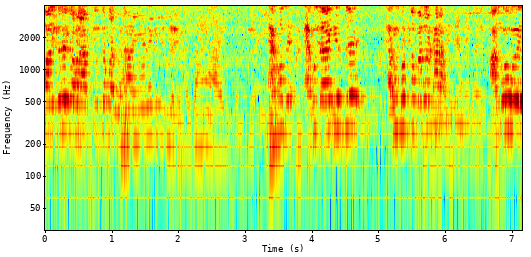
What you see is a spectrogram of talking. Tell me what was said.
মালিকের ব্যাপার আপনি দিতে পারবেন না। এখন এখন দেখা গেছে এখন বর্তমান বাজার খারাপ। আঙ্গো ওই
